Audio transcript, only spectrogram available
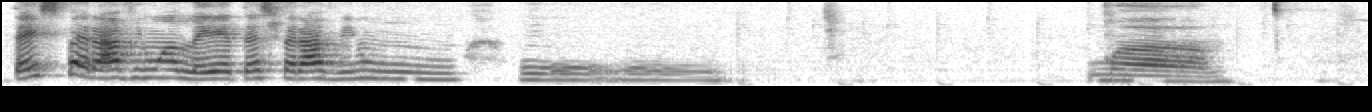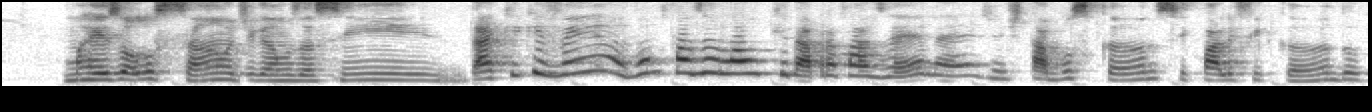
Até esperar vir uma lei, até esperar vir um, um, uma, uma resolução, digamos assim. Daqui que vem, vamos fazer lá o que dá para fazer, né? A gente está buscando, se qualificando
